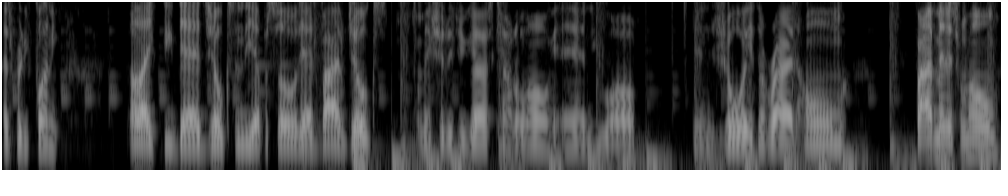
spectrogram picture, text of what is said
That's pretty funny. I like the dad jokes in the episode. They had five jokes. Make sure that you guys count along and you all enjoy the ride home. Five minutes from home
